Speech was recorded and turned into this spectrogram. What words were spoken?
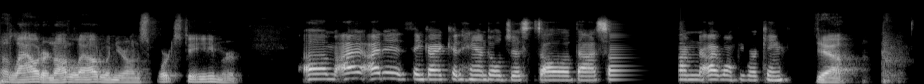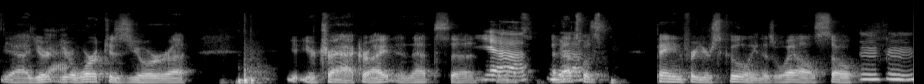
allowed or not allowed when you're on a sports team or Um, I, I didn't think I could handle just all of that. So I'm, I won't be working. yeah yeah your Yeah. your work is your uh, your track right? And that's uh, and Yeah, that's, and that's what's paying for your schooling as well so. Hmm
